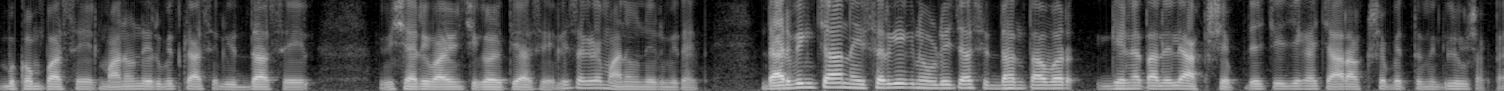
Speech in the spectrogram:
भूकंप असेल मानवनिर्मित काय असेल युद्ध असेल विषारी वायूंची गळती असेल हे सगळे मानवनिर्मित आहेत. डार्विंगच्या नैसर्गिक निवडीच्या सिद्धांतावर घेण्यात आलेले आक्षेप ज्याचे जे काही चार आक्षेप आहेत तुम्ही लिहू शकता.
